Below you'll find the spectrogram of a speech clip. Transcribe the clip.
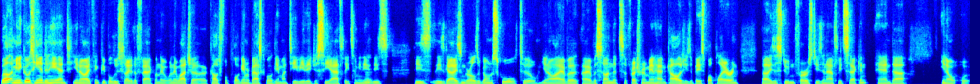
Well, I mean, it goes hand in hand. You know, I think people lose sight of the fact when they when they watch a, a college football game or basketball game on TV, they just see athletes. I mean, mm-hmm. these these these guys and girls are going to school too. You know, I have a I have a son that's a freshman at Manhattan College. He's a baseball player and uh, he's a student first. He's an athlete second, and uh, you know,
